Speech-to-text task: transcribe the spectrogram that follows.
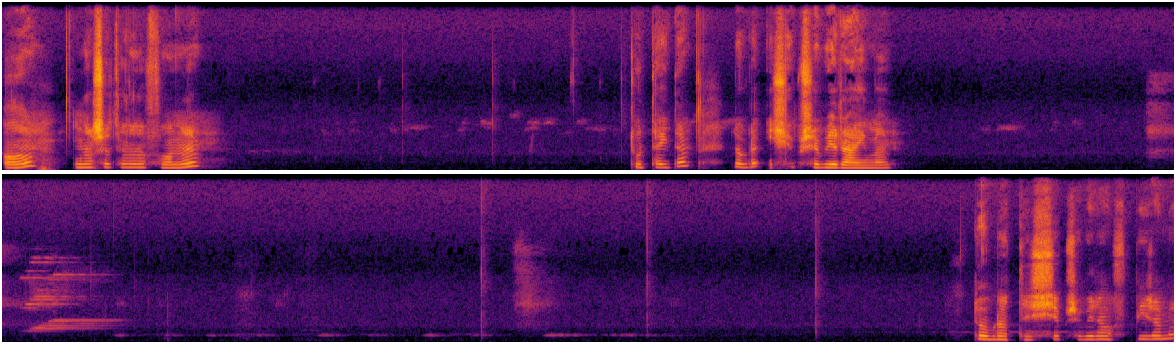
O, nasze telefony. Tutaj dam. Dobra, i się przebierajmy. Dobra, też się przebieram w piżamę.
